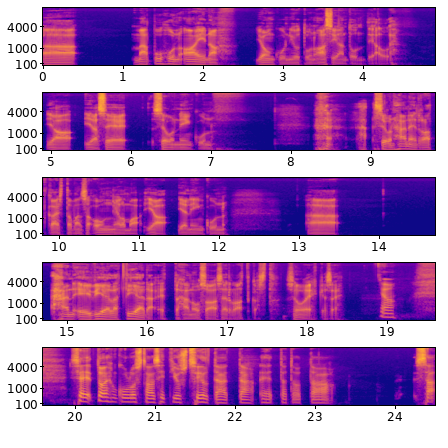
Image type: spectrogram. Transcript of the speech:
ää, mä puhun aina – jonkun jutun asiantuntijalle. Ja, ja se, se, on niin kuin, se on hänen ratkaistavansa ongelma ja, ja niin kuin, ää, hän ei vielä tiedä, että hän osaa sen ratkaista. Se on ehkä se. Joo. Se, toihan kuulostaa sitten just siltä, että, että tota, sä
